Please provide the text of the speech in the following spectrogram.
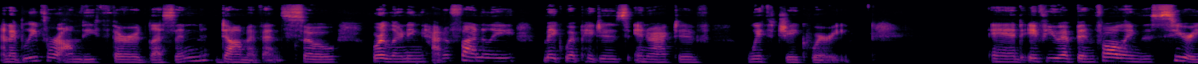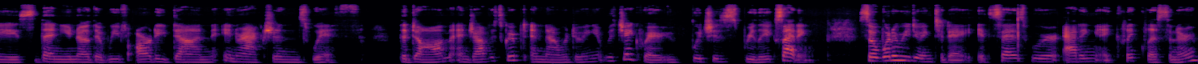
and I believe we're on the third lesson, DOM events. So we're learning how to finally make web pages interactive with jQuery. And if you have been following this series, then you know that we've already done interactions with the DOM and JavaScript, and now we're doing it with jQuery, which is really exciting. So what are we doing today? It says we're adding a click listener,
